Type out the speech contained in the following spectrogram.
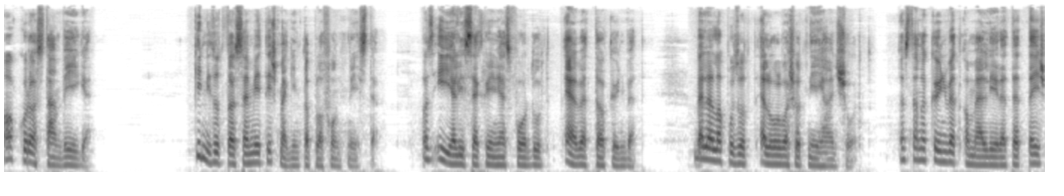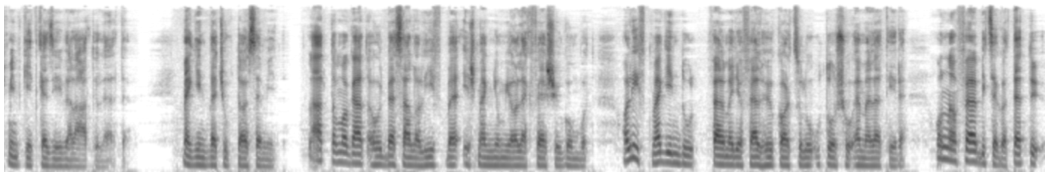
Akkor aztán vége. Kinyitotta a szemét, és megint a plafont nézte. Az éjjeli szekrényhez fordult, elvette a könyvet. Belelapozott, elolvasott néhány sort. Aztán a könyvet a mellére tette, és mindkét kezével átölelte. Megint becsukta a szemét. Látta magát, ahogy beszáll a liftbe, és megnyomja a legfelső gombot. A lift megindul, felmegy a felhőkarcoló utolsó emeletére. Onnan felbiceg a tető...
